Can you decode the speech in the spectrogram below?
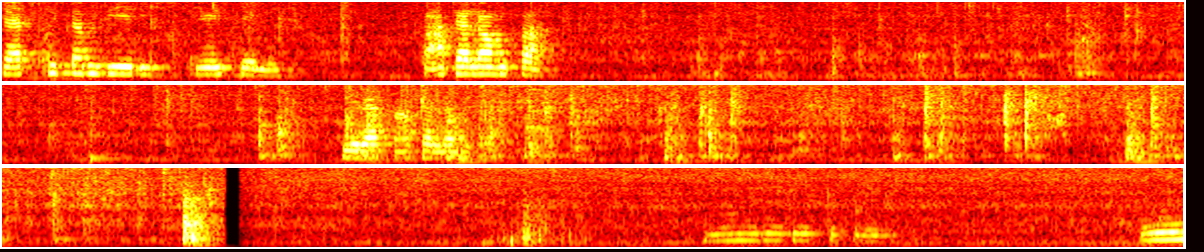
ক্যাপসিকাম দিয়ে দিচ্ছি এই তেলে, কাঁচা লঙ্কা। সেরা কাঁচা লঙ্কা নুন দিয়ে দিয়ে একটু করে দিচ্ছি নুন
